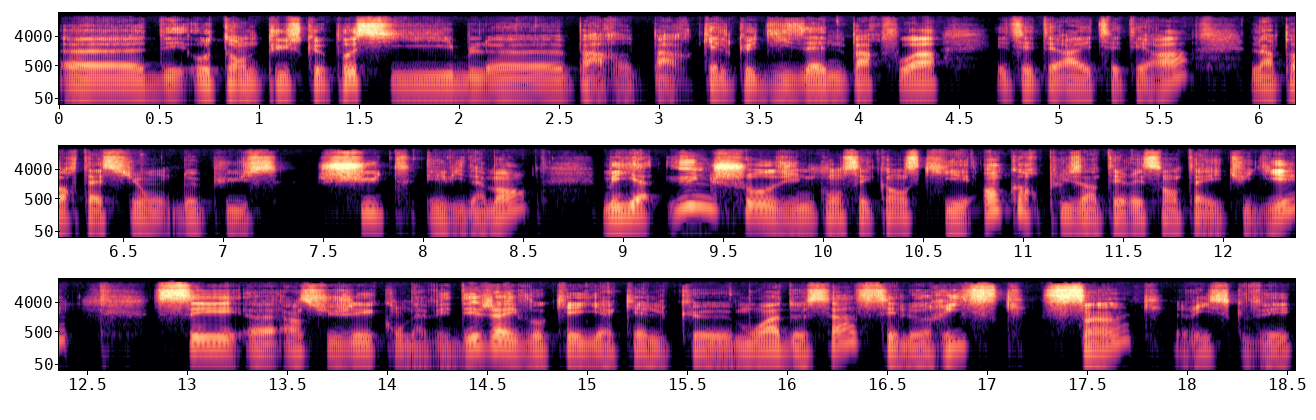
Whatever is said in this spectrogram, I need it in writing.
des, autant de puces que possible, euh, par, quelques dizaines parfois, etc. etc. L'importation de puces chute évidemment. Mais il y a une chose, une conséquence qui est encore plus intéressante à étudier. C'est euh, un sujet qu'on avait déjà évoqué il y a quelques mois de ça. C'est le risque 5, risque V,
